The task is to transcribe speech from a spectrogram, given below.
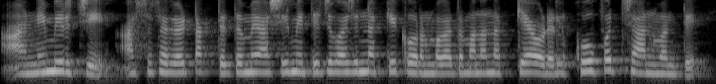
आणि मिरची असं सगळे टाकते. तर मी अशी मेथीची भाजी नक्की करून बघा तर मला नक्की आवडेल खूपच छान बनते.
